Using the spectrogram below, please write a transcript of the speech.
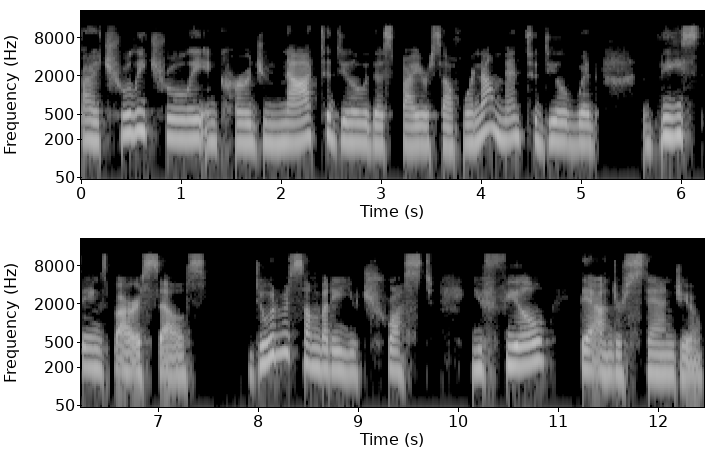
but I truly, truly encourage you not to deal with this by yourself. We're not meant to deal with these things by ourselves. Do it with somebody you trust, you feel they understand you.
